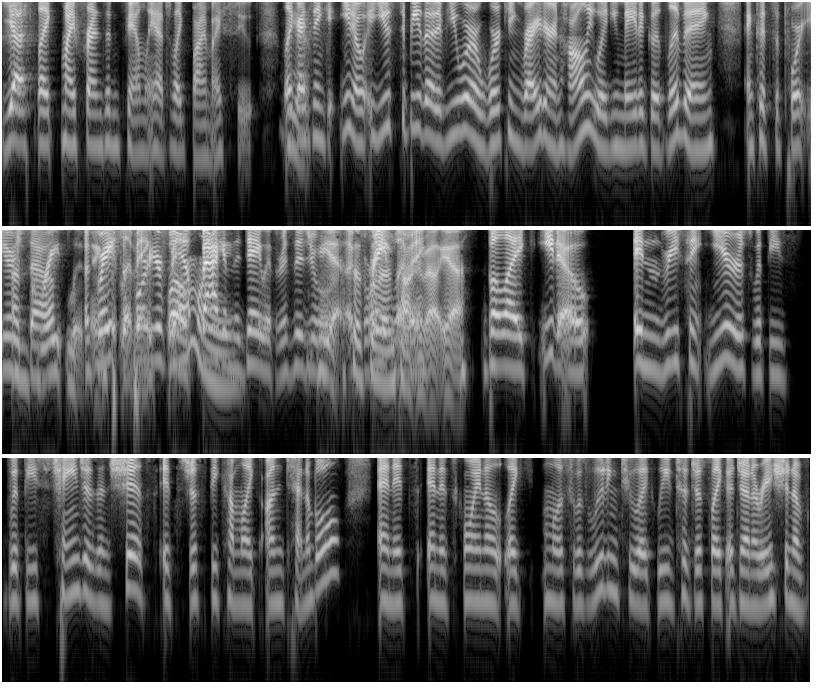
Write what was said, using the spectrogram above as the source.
Yes Like my friends and family had to like buy my suit. Like I think, you know, it used to be that if you were a working writer in Hollywood, you made a good living and could support yourself. A great living. A great Support living. your Well, back in the day with residuals. Yes, that's what I'm talking about. Yeah. But like, you know, in recent years with these with these changes and shifts, it's just become like untenable and it's and it's going to like Melissa was alluding to like lead to just like a generation of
